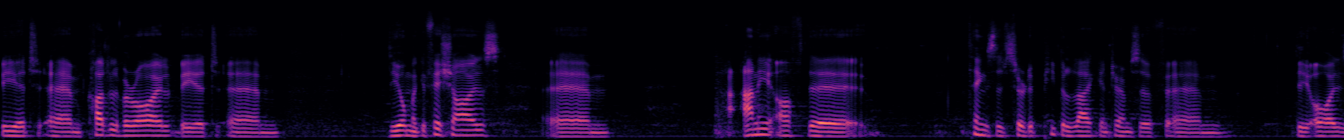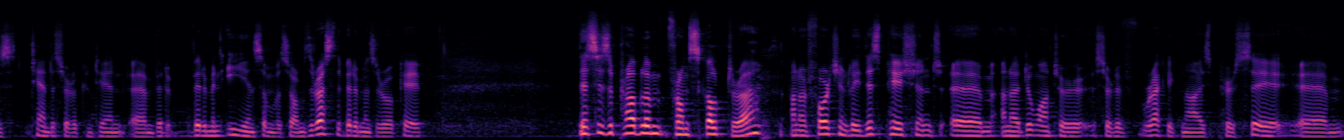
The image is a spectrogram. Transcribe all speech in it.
be it um, cod liver oil, be it um, the omega fish oils, um, any of the things that sort of people like in terms of um, the oils tend to sort of contain um, vit vitamin E in some of its forms. The rest of the vitamins are okay. This is a problem from Sculptra, and unfortunately, this patient, um, and I don't want to sort of recognize per se, um,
